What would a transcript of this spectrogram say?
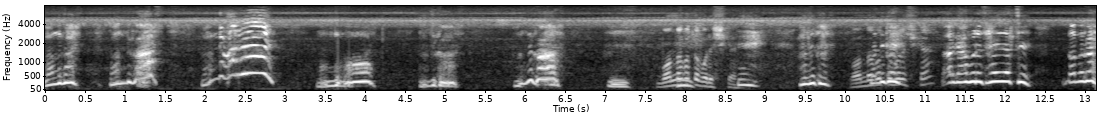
বন্ধ কর বন্ধ কর বন্ধ কর রে বন্ধ কর বন্ধ কর বন্ধ কর বন্ধ করতে বলিস কে বন্ধ কর। বন্ধ করতে কর। বলিস কে আর গাবরে ছাড়ে যাচ্ছে। বন্ধ কর।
